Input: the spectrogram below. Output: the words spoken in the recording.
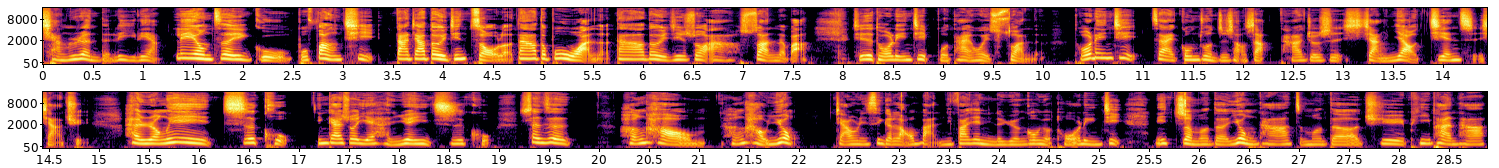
强韧的力量，利用这一股不放弃，大家都已经走了，大家都不玩了，大家都已经说啊，算了吧。其实驼铃记不太会算了，驼铃记在工作职场上，他就是想要坚持下去，很容易吃苦，应该说也很愿意吃苦，甚至很好很好用。假如你是一个老板，你发现你的员工有驼铃记，你怎么的用它，怎么的去批判他，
